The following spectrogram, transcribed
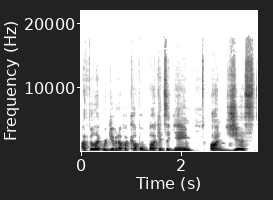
I feel like we're giving up a couple buckets a game on just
